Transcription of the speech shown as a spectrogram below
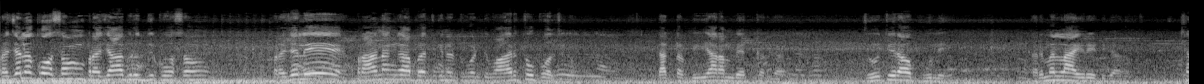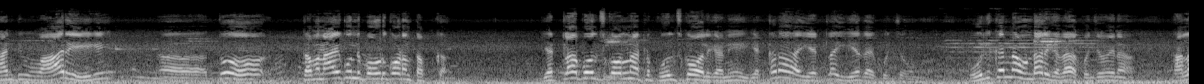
ప్రజల కోసం ప్రజాభివృద్ధి కోసం ప్రజలే ప్రాణంగా బ్రతికినటువంటి వారితో పోల్చడం డాక్టర్ బిఆర్ అంబేద్కర్ గారు జ్యోతిరావు పూలే కరిమల్ నాగిరెడ్డి గారు ఇలాంటి వారి తో తమ నాయకుడిని పౌడుకోవడం తప్పక ఎట్లా పోల్చుకోవాలనో అట్లా పోల్చుకోవాలి కానీ ఎక్కడ ఎట్లా ఏదా కొంచెం పోలికన్నా ఉండాలి కదా కొంచెమైనా. తల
